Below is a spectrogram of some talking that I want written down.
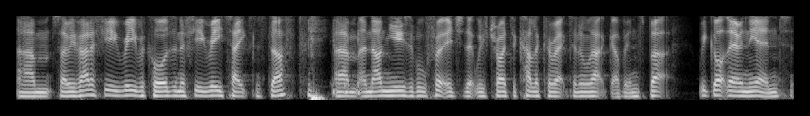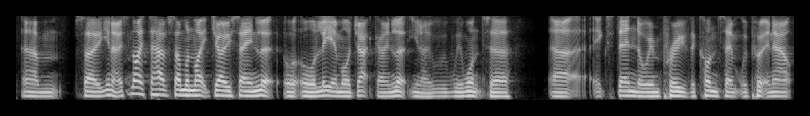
Um, so we've had a few re-records and a few retakes and stuff, um, and unusable footage that we've tried to color correct and all that gubbins. But we got there in the end. Um, so you know, it's nice to have someone like Joe saying, "Look," or, or Liam or Jack going, "Look, you know, we, we want to uh, extend or improve the content we're putting out."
